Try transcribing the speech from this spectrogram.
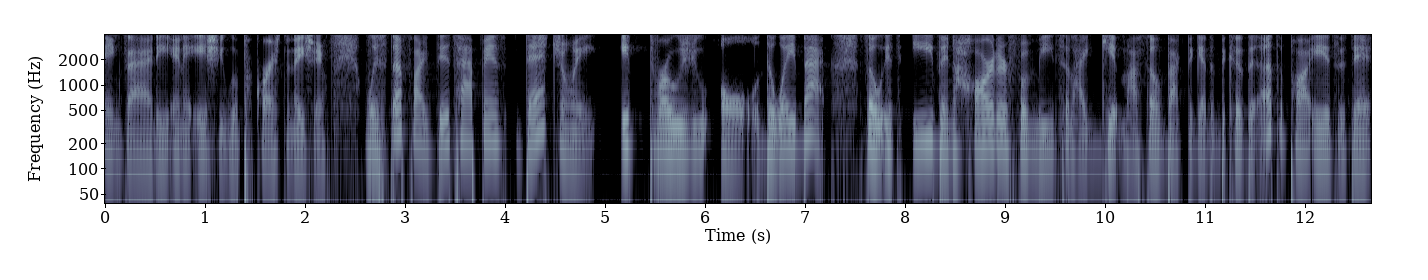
anxiety and an issue with procrastination, when stuff like this happens, that joint it throws you all the way back. So it's even harder for me to like get myself back together because the other part is is that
